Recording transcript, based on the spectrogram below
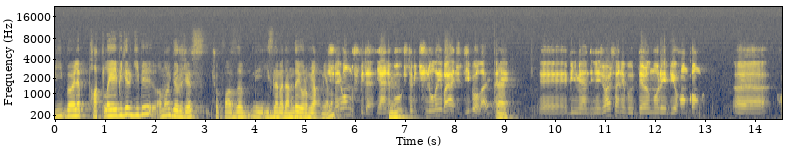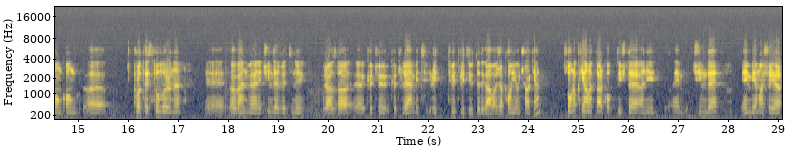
Bir böyle patlayabilir gibi ama göreceğiz. Çok fazla izlemeden de yorum yapmayalım. Şey olmuş bir de yani Hı. bu işte bir Çin olayı bayağı ciddi bir olay. Hani Evet. e, bilmeyen dinleyici varsa hani bu Daryl Morey bir Hong Kong e, Hong Kong e, protestolarını e, öven ve hani Çin devletini biraz daha e, kötü kötüleyen bir tweet retweetledi galiba Japonya uçarken. Sonra kıyametler koptu işte hani Çin'de NBA maçları ya-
